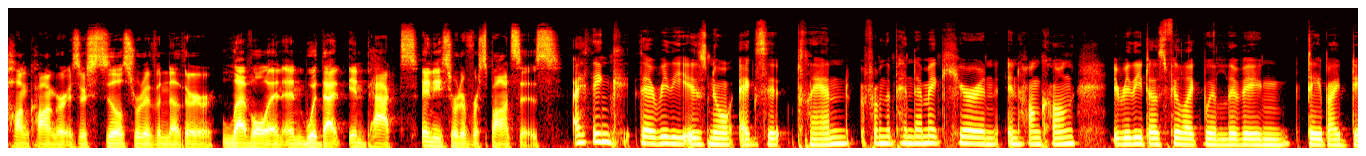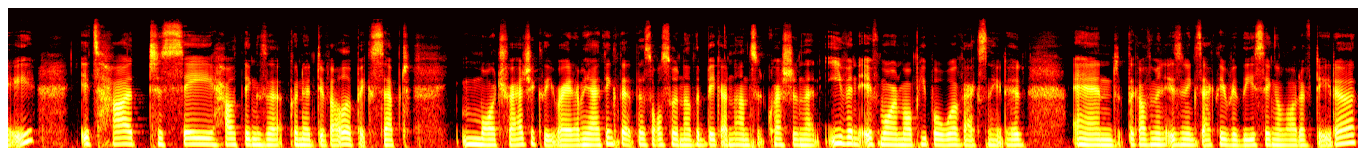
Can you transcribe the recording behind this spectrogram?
Hong Kong, or is there still sort of another level? And, and would that impact any sort of responses? I think there really is no exit plan from the pandemic here in, in Hong Kong. It really does feel like we're living day by day. It's hard to say how things are going to develop, except more tragically, right? I mean, I think that there's also another big unanswered question that even if more and more people were vaccinated and the government isn't exactly releasing a lot of data,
